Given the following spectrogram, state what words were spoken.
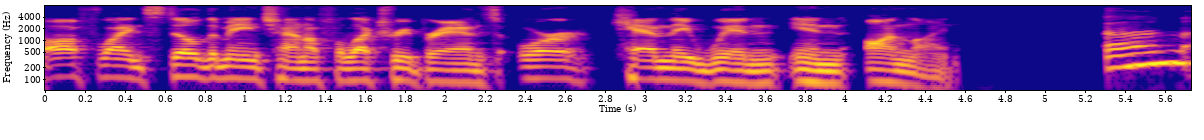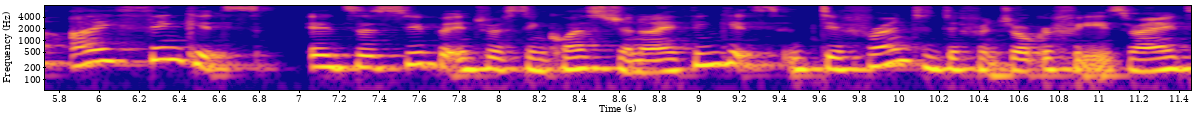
offline still the main channel for luxury brands, or can they win in online? Um, I think it's it's a super interesting question, and I think it's different in different geographies, right?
